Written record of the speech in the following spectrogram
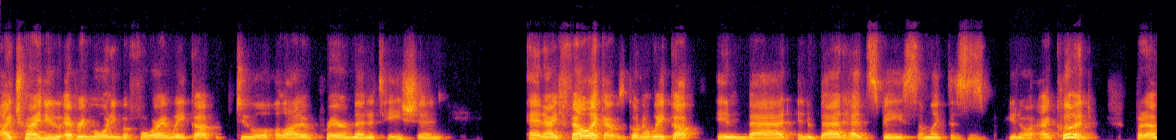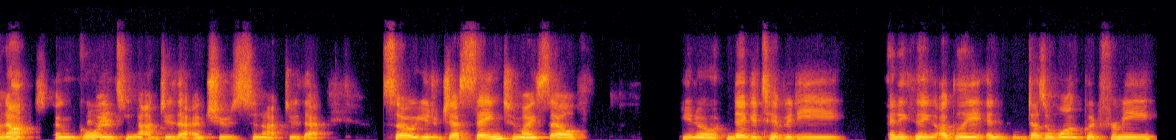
I try to every morning before I wake up do a lot of prayer meditation and I felt like I was going to wake up in bad in a bad headspace. I'm like this is you know i could but i'm not. I'm going to not do that. I choose to not do that. So you know just saying to myself you know negativity anything ugly and doesn't want good for me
